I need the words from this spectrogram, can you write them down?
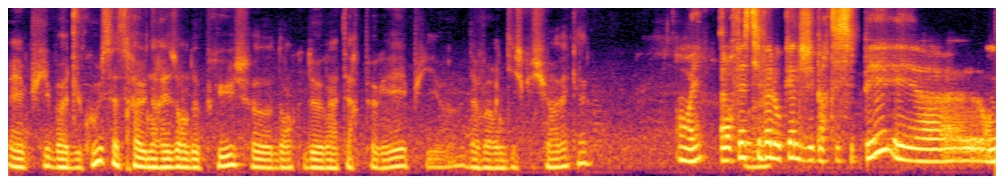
et puis bah, du coup, ça sera une raison de plus euh, donc de l'interpeller et puis d'avoir une discussion avec elle. Oui, alors festival auquel j'ai participé et on,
